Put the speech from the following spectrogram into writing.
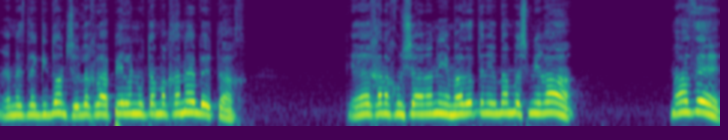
רמז לגדעון שהולך להפיל לנו את המחנה בטח. תראה איך אנחנו שאננים, מה זה אתה נרדם בשמירה? מה זה?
